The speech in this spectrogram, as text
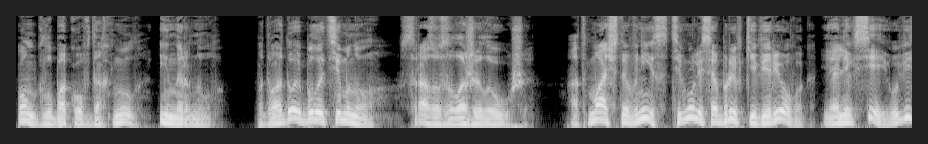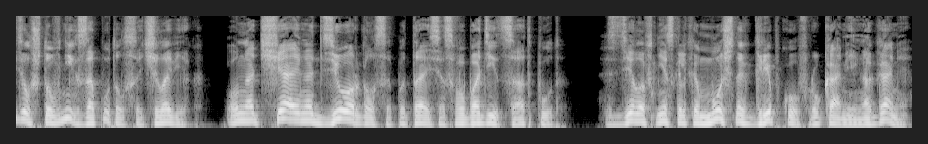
Он глубоко вдохнул и нырнул. Под водой было темно, сразу заложило уши. От мачты вниз тянулись обрывки веревок, и Алексей увидел, что в них запутался человек. Он отчаянно дергался, пытаясь освободиться от пут. Сделав несколько мощных грибков руками и ногами,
